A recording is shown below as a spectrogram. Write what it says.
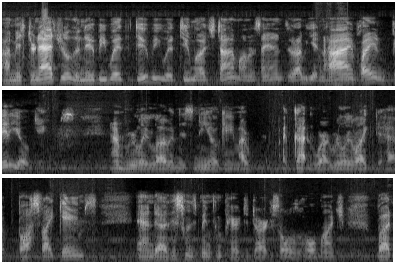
I'm Mr. Natural, the newbie with the doobie with too much time on his hands, and I'm getting high and playing video games. I'm really loving this Nioh game. I, I've gotten where I really like to have boss fight games, and uh, this one's been compared to Dark Souls a whole bunch. But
